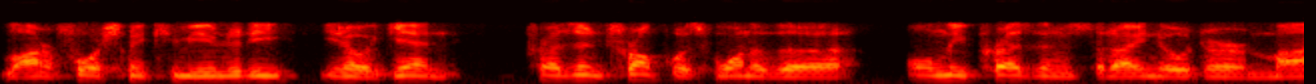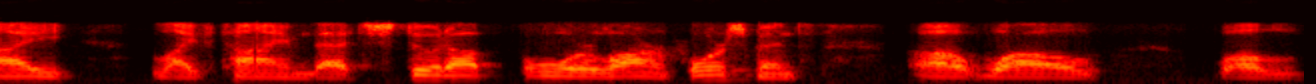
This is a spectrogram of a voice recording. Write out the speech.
law enforcement community. You know, again, President Trump was one of the only presidents that I know during my lifetime that stood up for law enforcement uh, while while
